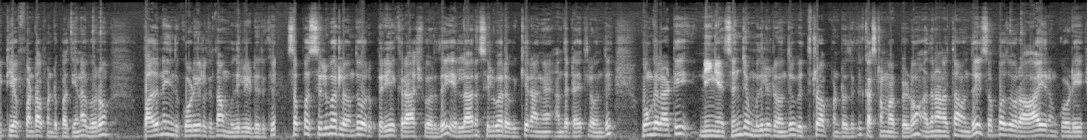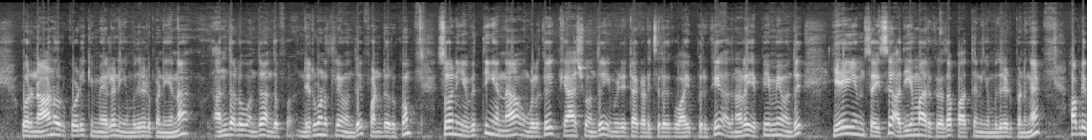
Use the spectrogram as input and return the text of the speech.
இடிஎஃப் ஃபண்டா ஃபண்டு பார்த்தீங்கன்னா வெறும் பதினைந்து கோடிகளுக்கு தான் முதலீடு இருக்குது சப்போஸ் சில்வரில் வந்து ஒரு பெரிய கிராஷ் வருது. எல்லாரும் சில்வரை விற்கிறாங்க. அந்த டயத்தில் வந்து உங்களாட்டி நீங்கள் செஞ்ச முதலீடு வந்து வித்ட்ரா பண்ணுறதுக்கு கஷ்டமாக போயிடும். அதனால தான் வந்து சப்போஸ் ஒரு ஆயிரம் கோடி ஒரு நானூறு கோடிக்கு மேலே நீங்கள் முதலீடு பண்ணீங்கன்னா அந்த அளவு வந்து அந்த நிறுவனத்துலேயும் வந்து ஃபண்டு இருக்கும். ஸோ நீங்கள் விற்றீங்கன்னா உங்களுக்கு கேஷ் வந்து இமீடியட்டாக கிடைக்கிறதுக்கு வாய்ப்பு இருக்குது அதனால் எப்பயுமே வந்து ஏஎம் சைஸு அதிகமாக இருக்கிறதா பார்த்து நீங்கள் முதலீடு பண்ணுங்கள் அப்படி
